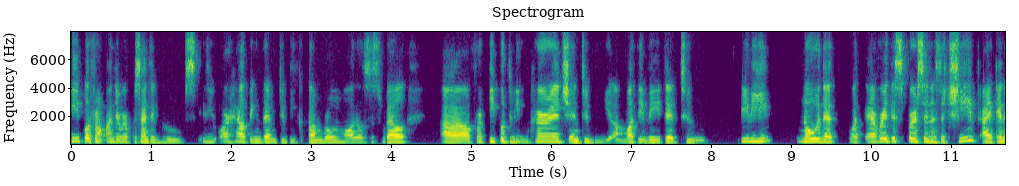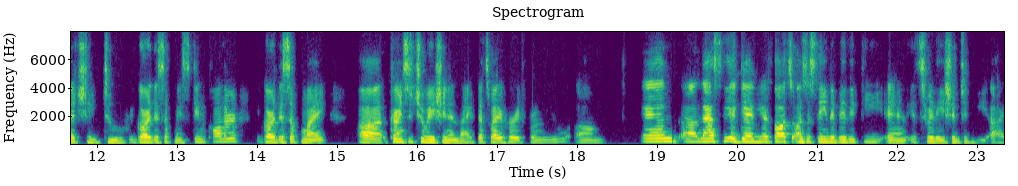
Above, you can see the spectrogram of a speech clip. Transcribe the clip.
people from underrepresented groups, you are helping them to become role models as well, uh, for people to be encouraged and to be uh, motivated to really know that whatever this person has achieved, I can achieve too, regardless of my skin color, regardless of my uh, current situation in life. That's what I heard from you. Um, and uh, lastly, again, your thoughts on sustainability and its relation to DI.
